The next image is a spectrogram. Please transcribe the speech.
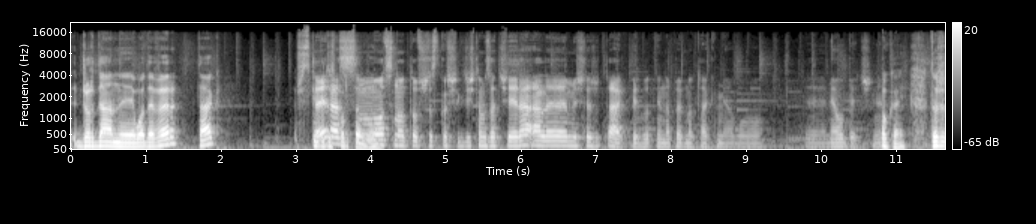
Mm. Jordany, whatever, tak? Wszystkie buty Teraz sportowe. mocno to wszystko się gdzieś tam zaciera, ale myślę, że tak, pierwotnie na pewno tak miało, e, miało być. Okej, to że,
